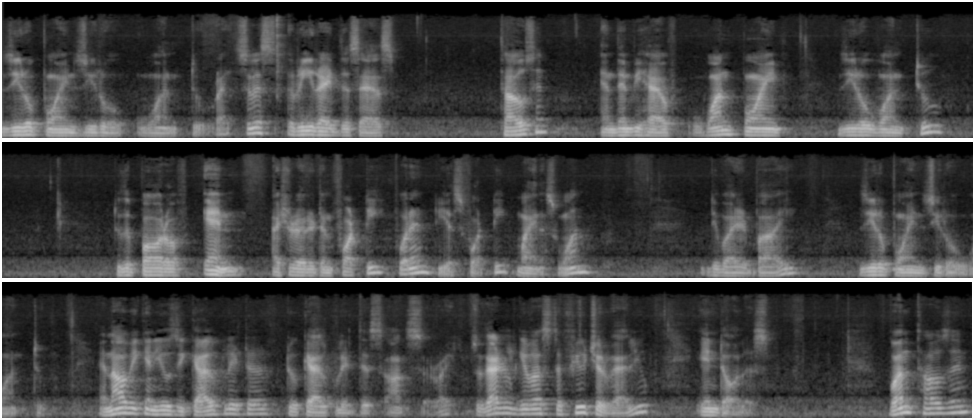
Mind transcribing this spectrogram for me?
0.012 right? So let's rewrite this as 1000 and then we have 1.012 to the power of n. I should have written 40 for n. Yes 40 minus 1 divided by 0.012 and now we can use the calculator to calculate this answer, right? So that will give us the future value in dollars. 1000,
